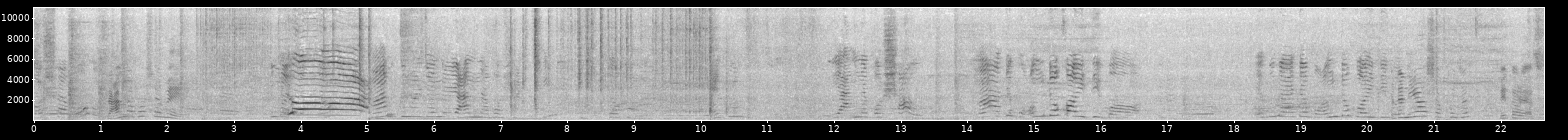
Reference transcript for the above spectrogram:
বসাবো রান্না বসাবে মা তোমার জন্য রান্না বসাচ্ছি তো এখন রান্না বসাও। মা বন্ধ করে দিব। এগুলো এটা বন্ধ করে দিব। এটা নিয়ে আসো খুঁজে ভেতরে আছে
